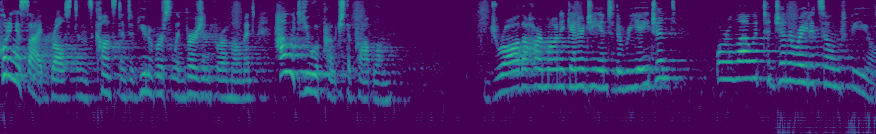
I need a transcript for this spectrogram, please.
Putting aside Ralston's constant of universal inversion for a moment, how would you approach the problem? Draw the harmonic energy into the reagent, or allow it to generate its own field?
